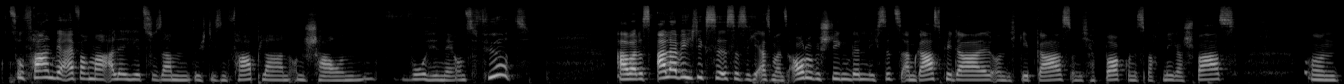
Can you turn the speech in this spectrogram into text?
Und so fahren wir einfach mal alle hier zusammen durch diesen Fahrplan und schauen, wohin er uns führt. Aber das Allerwichtigste ist, dass ich erstmal ins Auto gestiegen bin. Ich sitze am Gaspedal und ich gebe Gas und ich habe Bock und es macht mega Spaß. Und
